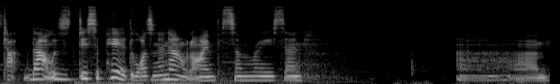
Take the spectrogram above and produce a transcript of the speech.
Just that was disappeared. There wasn't an outline for some reason. Um.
